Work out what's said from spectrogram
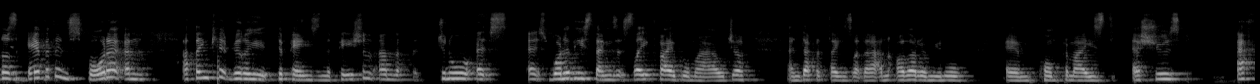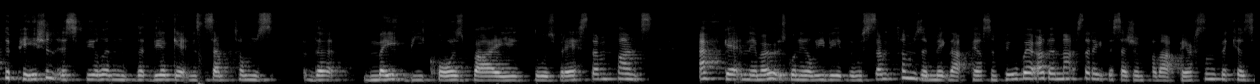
there's evidence for it, and I think it really depends on the patient. And do you know, it's it's one of these things. It's like fibromyalgia and different things like that, and other immuno um, compromised issues. If the patient is feeling that they're getting symptoms that might be caused by those breast implants, if getting them out is going to alleviate those symptoms and make that person feel better, then that's the right decision for that person because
